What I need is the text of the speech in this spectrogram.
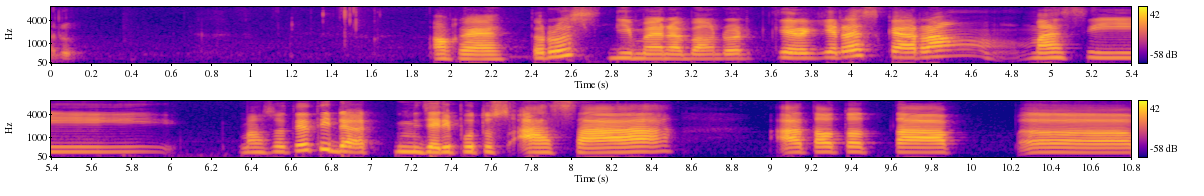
aduh Oke, terus gimana Bang Don? Kira-kira sekarang masih maksudnya tidak menjadi putus asa atau tetap eh,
